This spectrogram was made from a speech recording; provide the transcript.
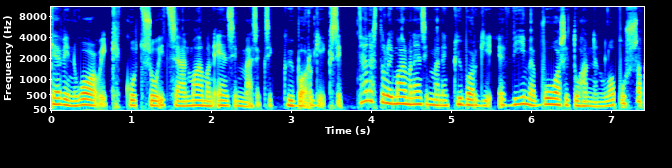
Kevin Warwick kutsuu itseään maailman ensimmäiseksi kyborgiksi. Hänestä tuli maailman ensimmäinen kyborgi viime vuosituhannen lopussa,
